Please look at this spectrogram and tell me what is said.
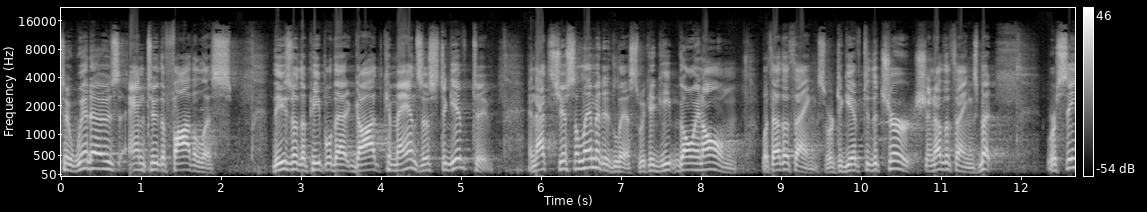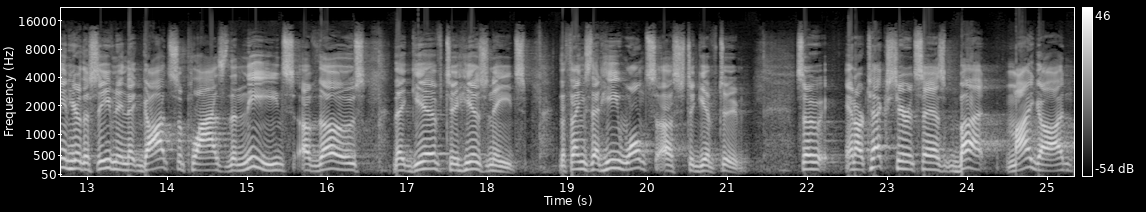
to widows, and to the fatherless. These are the people that God commands us to give to. And that's just a limited list. We could keep going on with other things. We're to give to the church and other things. But we're seeing here this evening that God supplies the needs of those that give to His needs, the things that He wants us to give to. So in our text here it says, But my God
